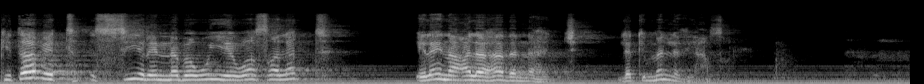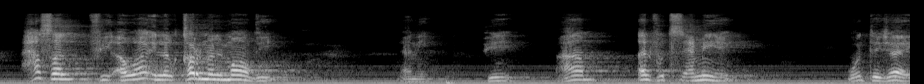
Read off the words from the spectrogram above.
كتابة السيرة النبوية وصلت إلينا على هذا النهج لكن ما الذي حصل؟ حصل في أوائل القرن الماضي يعني في عام 1900 وأنت جاي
